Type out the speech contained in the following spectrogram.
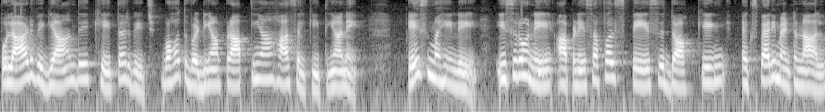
ਪੁਲਾੜ ਵਿਗਿਆਨ ਦੇ ਖੇਤਰ ਵਿੱਚ ਬਹੁਤ ਵੱਡੀਆਂ ਪ੍ਰਾਪਤੀਆਂ ਹਾਸਲ ਕੀਤੀਆਂ ਨੇ। ਇਸ ਮਹੀਨੇ ਇਸਰੋ ਨੇ ਆਪਣੇ ਸਫਲ ਸਪੇਸ ਡਾਕਿੰਗ ਐਕਸਪੈਰੀਮੈਂਟ ਨਾਲ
